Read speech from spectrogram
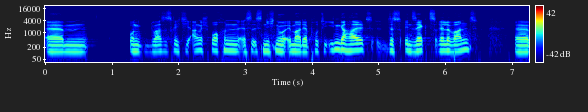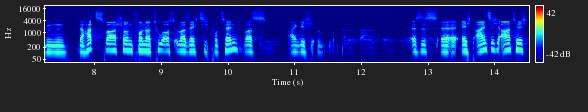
Ähm, und du hast es richtig angesprochen, es ist nicht nur immer der Proteingehalt des Insekts relevant. Ähm, da hat es zwar schon von Natur aus über 60 Prozent, was eigentlich, es ist äh, echt einzigartig,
